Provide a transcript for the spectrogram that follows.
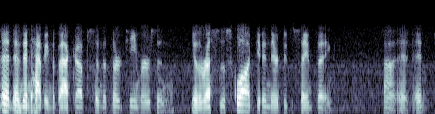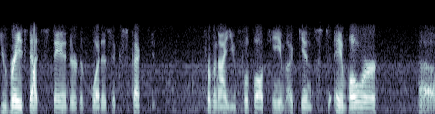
and, and then having the backups and the third teamers and you know the rest of the squad get in there and do the same thing. Uh, and, and you raise that standard of what is expected from an IU football team against a lower uh,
